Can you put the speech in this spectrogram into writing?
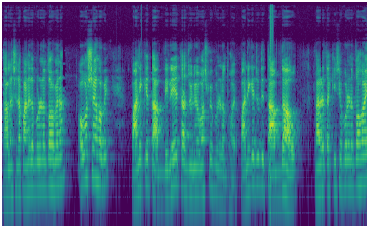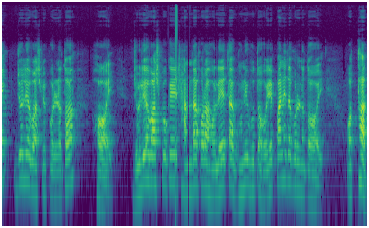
তাহলে সেটা পানিতে পরিণত হবে না? অবশ্যই হবে। পানিকে তাপ দিলে তা জলীয় বাষ্পে পরিণত হয়। পানিকে যদি তাপ দাও, তাহলে তা কিসে পরিণত হয়? জলীয় বাষ্পে পরিণত হয়। জলীয় বাষ্পকে ঠান্ডা করা হলে তা ঘনীভূত হয়ে পানিতে পরিণত হয়। অর্থাৎ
